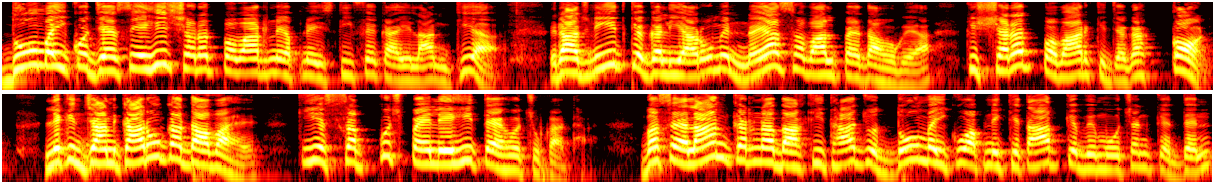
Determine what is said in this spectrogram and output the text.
दो मई को जैसे ही शरद पवार ने अपने इस्तीफे का ऐलान किया, राजनीति के गलियारों में नया सवाल पैदा हो गया कि शरद पवार की जगह कौन? लेकिन जानकारों का दावा है कि यह सब कुछ पहले ही तय हो चुका था। बस ऐलान करना बाकी था जो दो मई को अपनी किताब के विमोचन के दिन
